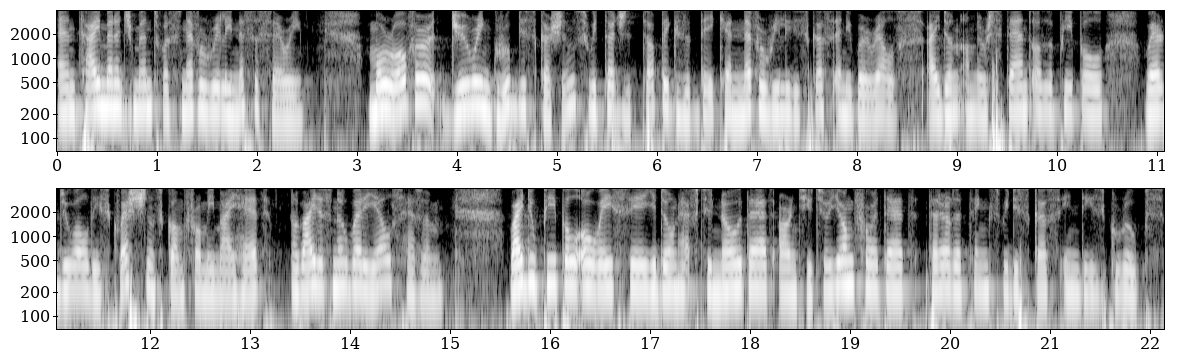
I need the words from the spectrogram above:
and time management was never really necessary. Moreover, during group discussions, we touch the topics that they can never really discuss anywhere else. I don't understand other people. Where do all these questions come from in my head? Why does nobody else have them? Why do people always say you don't have to know that? Aren't you too young for that? That are the things we discuss in these groups.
